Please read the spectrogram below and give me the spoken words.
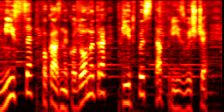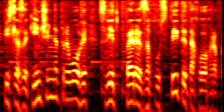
місце, показник одометра, підпис та прізвище. Після закінчення тривоги слід перезапустити тахограф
